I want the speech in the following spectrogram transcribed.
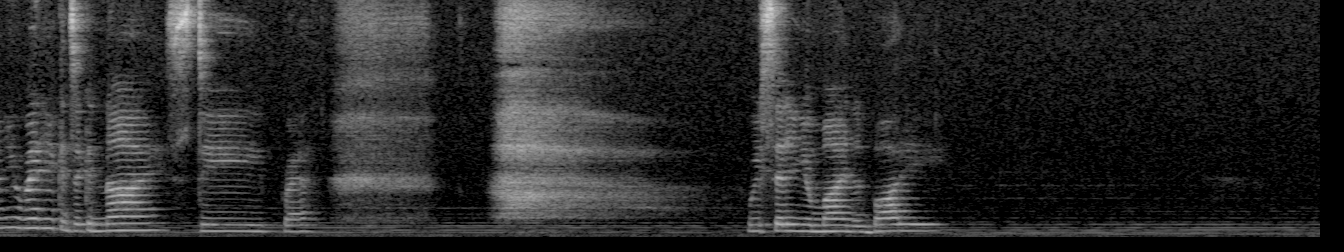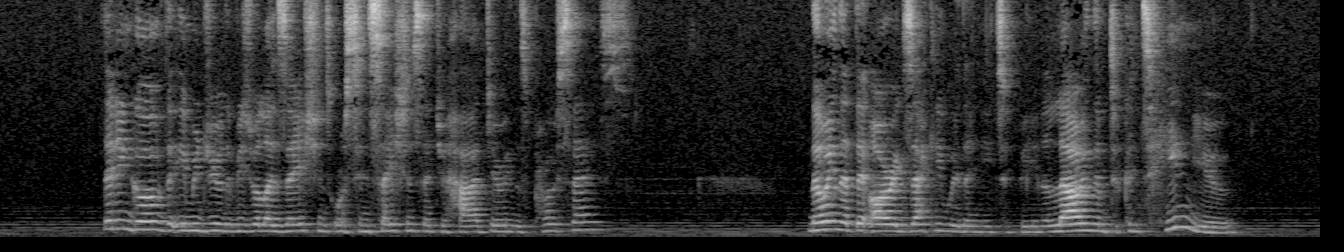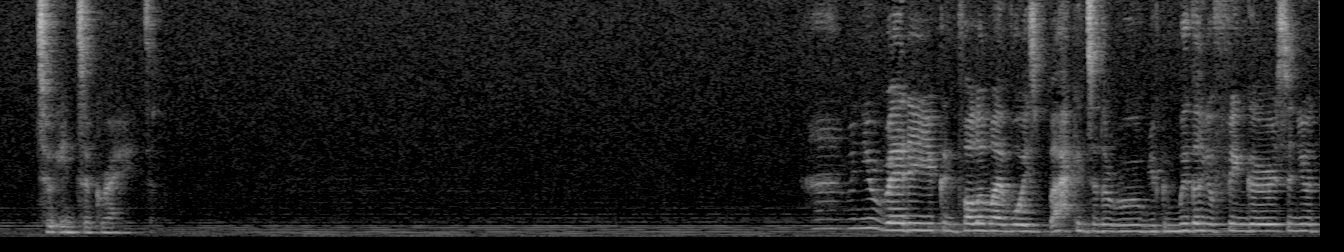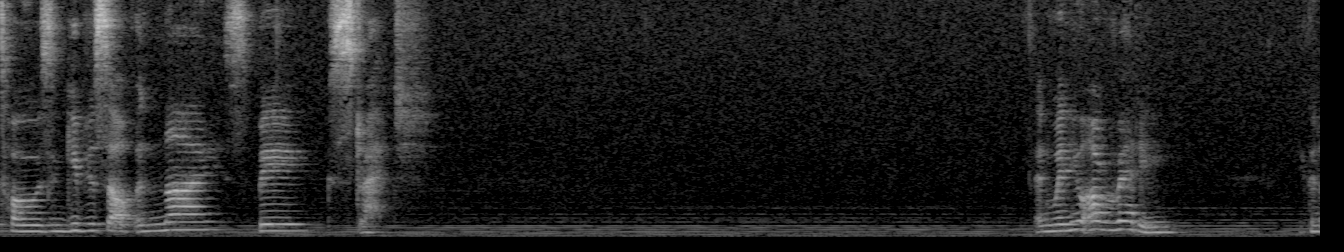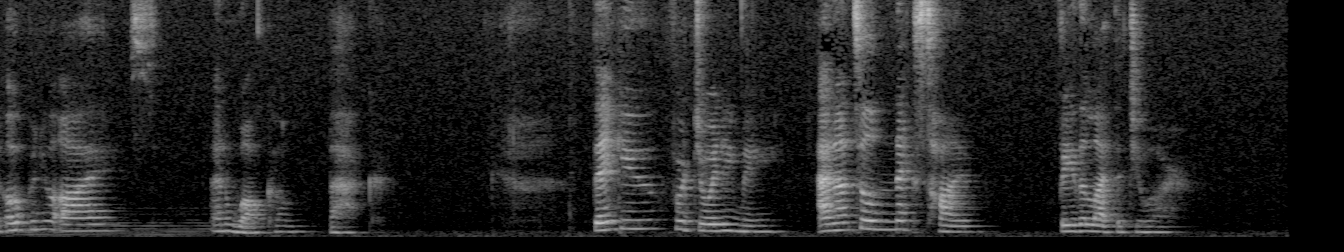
when you're ready, you can take a nice deep breath. resetting your mind and body. Letting go of the imagery of the visualizations or sensations that you had during this process. Knowing that they are exactly where they need to be and allowing them to continue to integrate. You're ready, you can follow my voice back into the room. You can wiggle your fingers and your toes and give yourself a nice big stretch. And when you are ready, you can open your eyes and welcome back. Thank you for joining me. And until next time, be the light that you are.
